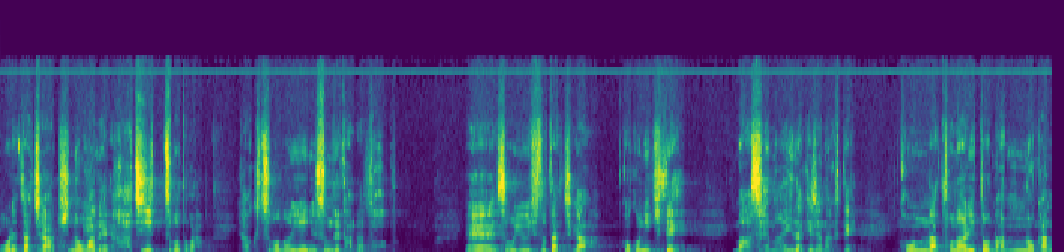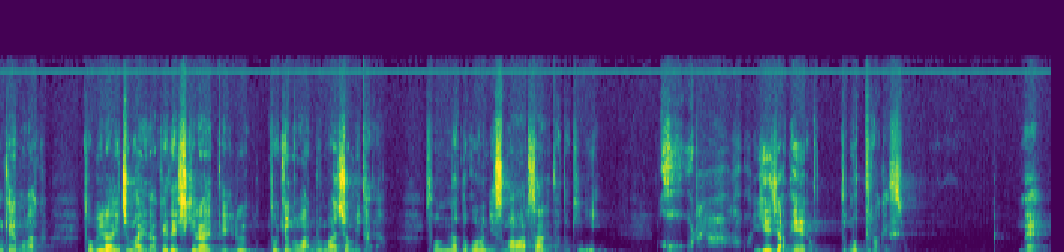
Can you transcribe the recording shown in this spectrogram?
俺たちは昨日まで80坪とか100坪の家に住んでたんだぞ、えーそういう人たちがここに来てまあ狭いだけじゃなくてこんな隣と何の関係もなく扉一枚だけで仕切られている東京のワンルームマンションみたいなそんなところに住まわされた時にこれは家じゃねえよって思ってるわけですよ。ね。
